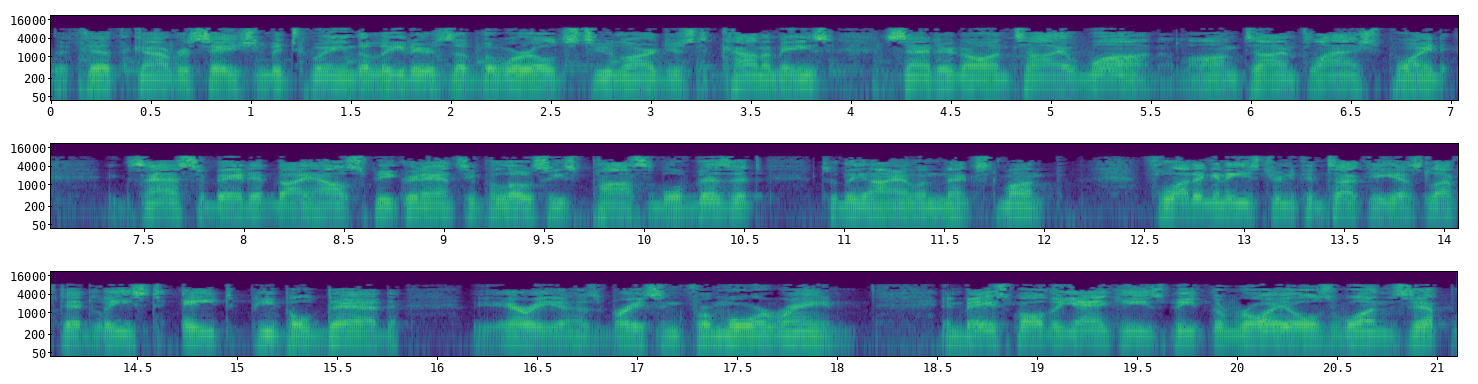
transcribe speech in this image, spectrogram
The fifth conversation between the leaders of the world's two largest economies centered on Taiwan, a longtime flashpoint exacerbated by House Speaker Nancy Pelosi's possible visit to the island next month. Flooding in eastern Kentucky has left at least eight people dead. The area is bracing for more rain. In baseball, the Yankees beat the Royals 1-zip.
